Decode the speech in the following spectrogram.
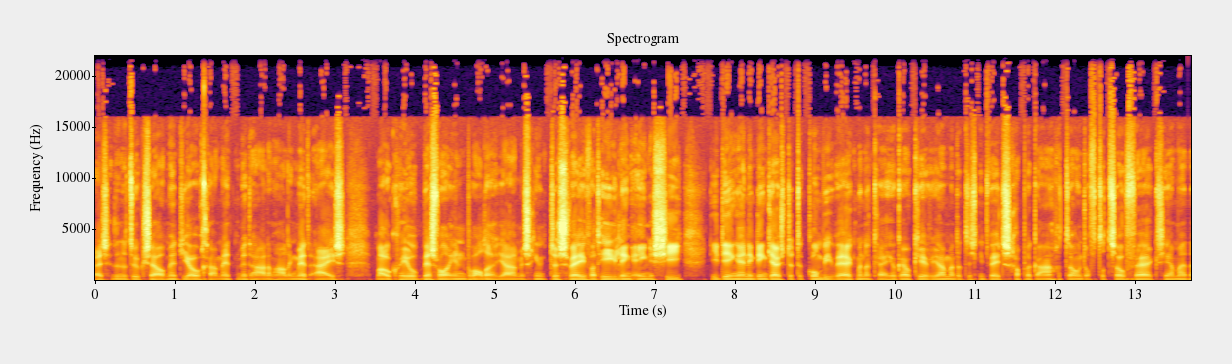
Wij zitten natuurlijk zelf met yoga, met, met ademhaling, met ijs. Maar ook heel best wel in bepaalde, ja, misschien te zweef, wat healing, energie, die dingen. En ik denk juist dat de combi werkt. Maar dan krijg je ook elke keer, weer, ja, maar dat is niet wetenschappelijk aangetoond. Of tot zover. Ik zeg, ja, maar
